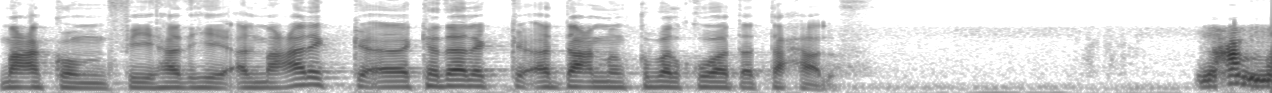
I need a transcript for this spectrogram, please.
معكم في هذه المعارك آه، كذلك الدعم من قبل قوات التحالف؟ نعم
